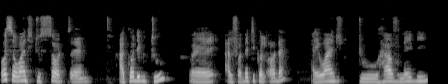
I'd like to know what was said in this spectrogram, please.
also want to sort um, according to uh, alphabetical order. I want to have maybe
